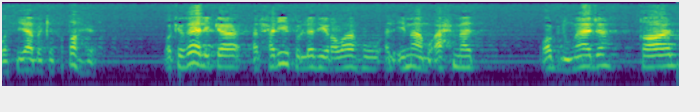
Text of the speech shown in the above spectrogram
وثيابك فطهر وكذلك الحديث الذي رواه الإمام أحمد وابن ماجه قال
